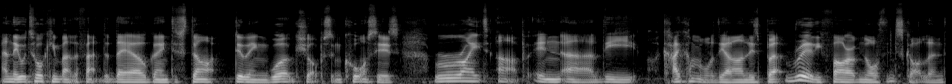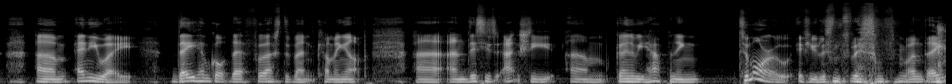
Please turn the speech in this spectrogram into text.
and they were talking about the fact that they are going to start doing workshops and courses right up in uh, the I can't remember what the island is, but really far up north in Scotland. Um, anyway, they have got their first event coming up, uh, and this is actually um, going to be happening tomorrow if you listen to this on Monday.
